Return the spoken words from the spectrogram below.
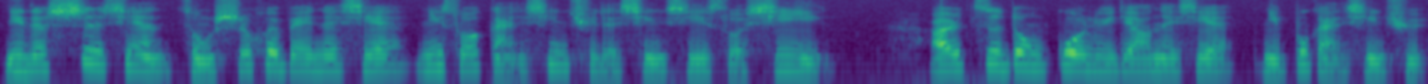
你的视线总是会被那些你所感兴趣的信息所吸引，而自动过滤掉那些你不感兴趣、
